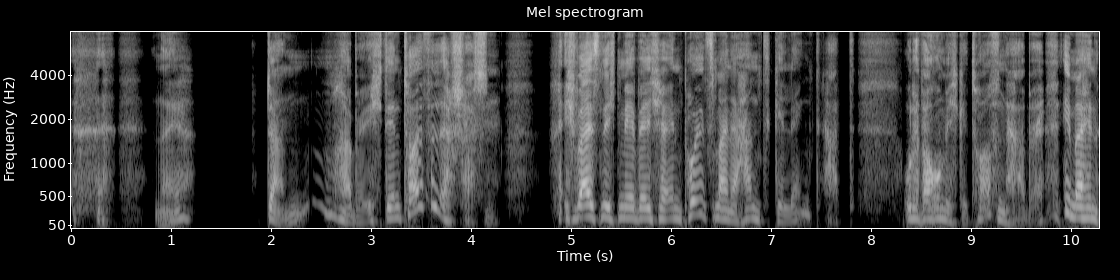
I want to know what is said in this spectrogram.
naja, dann habe ich den Teufel erschossen. Ich weiß nicht mehr, welcher Impuls meine Hand gelenkt hat. oder warum ich getroffen habe. Immerhin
